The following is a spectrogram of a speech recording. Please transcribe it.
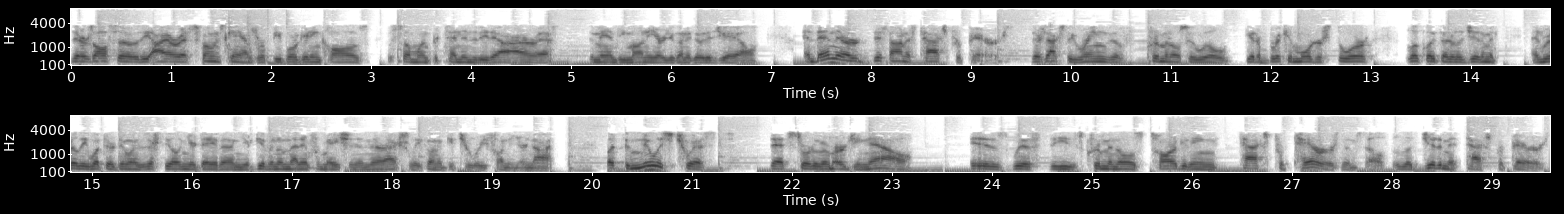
There's also the IRS phone scams where people are getting calls with someone pretending to be the IRS demanding money or you're going to go to jail. And then there are dishonest tax preparers. There's actually rings of criminals who will get a brick and mortar store, look like they're legitimate, and really what they're doing is they're stealing your data and you're giving them that information and they're actually going to get you a refund and you're not. But the newest twist that's sort of emerging now is with these criminals targeting tax preparers themselves, the legitimate tax preparers.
